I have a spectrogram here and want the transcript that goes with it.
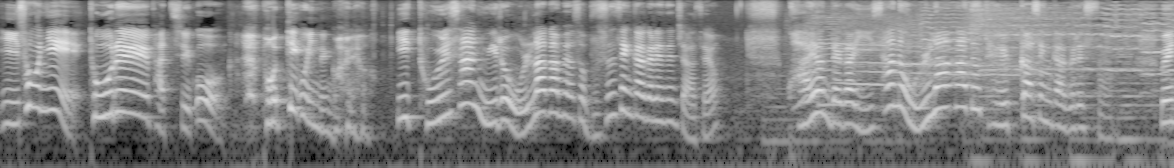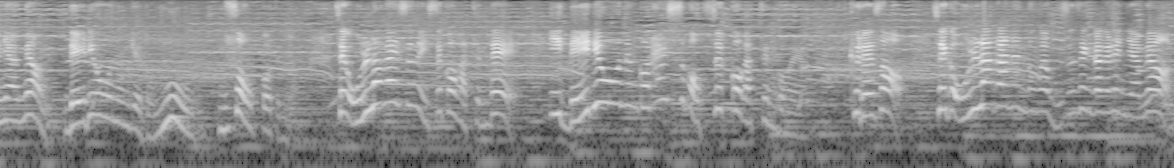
이 손이 돌을 받치고 버티고 있는 거예요. 이 돌산 위를 올라가면서 무슨 생각을 했는지 아세요? 과연 내가 이 산을 올라가도 될까 생각을 했어요. 왜냐하면 내려오는 게 너무 무서웠거든요. 제가 올라갈 수는 있을 것 같은데 이 내려오는 걸 할 수가 없을 것 같은 거예요. 그래서 제가 올라가는 동안 무슨 생각을 했냐면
